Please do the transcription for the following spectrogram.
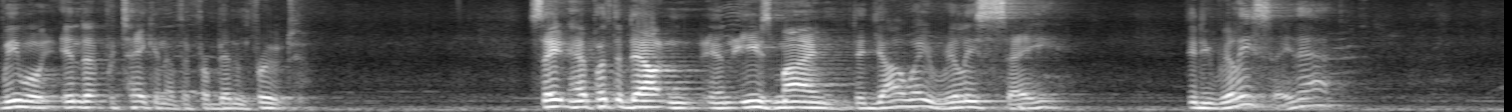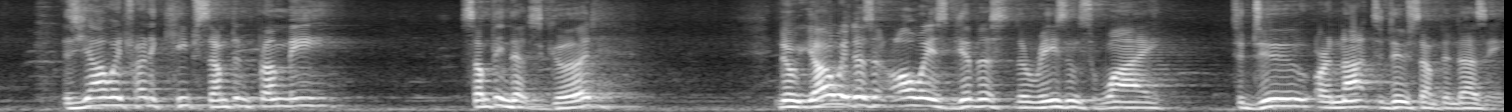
we will end up partaking of the forbidden fruit. Satan had put the doubt in, in Eve's mind Did Yahweh really say? Did he really say that? Is Yahweh trying to keep something from me? Something that's good? No, Yahweh doesn't always give us the reasons why to do or not to do something, does he?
